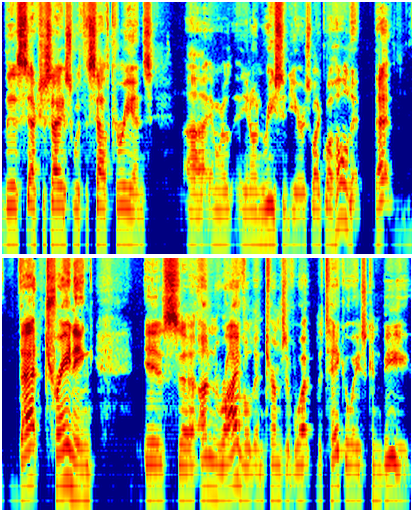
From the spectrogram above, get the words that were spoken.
this exercise with the South Koreans, uh, and we're you know in recent years, like, well, hold it. That that training is uh, unrivaled in terms of what the takeaways can be.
